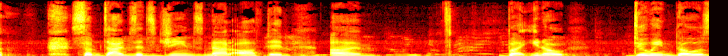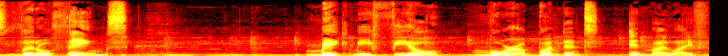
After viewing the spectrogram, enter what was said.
Sometimes it's jeans, not often. Um, but, you know, doing those little things make me feel more abundant in my life.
